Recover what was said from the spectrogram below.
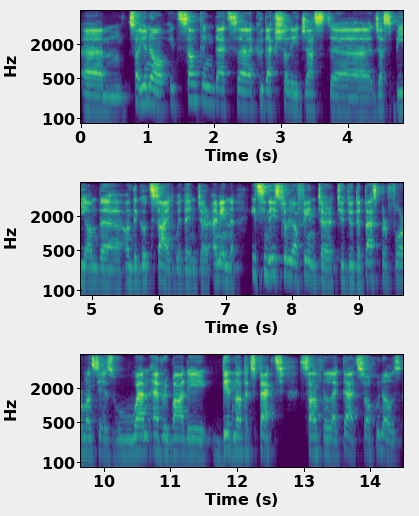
um, so you know it's something that uh, could actually just uh, just be on the on the good side with Inter. I mean, it's in the history of Inter to do the best performances when everybody did not expect something like that. So who knows?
